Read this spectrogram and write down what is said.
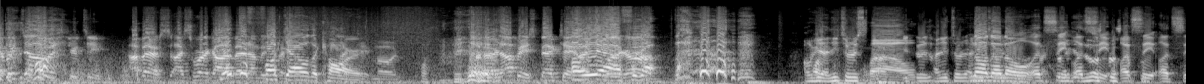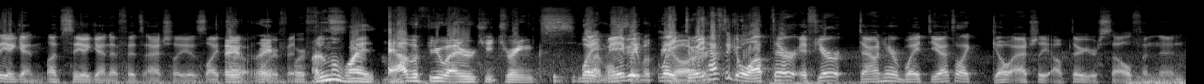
Every time it's your team. I better. I swear to God, I Get bet the I'm fuck out of the car. mode. I better not be a spectator. Oh yeah, I swear to God. forgot. Okay, I need to restart. Wow. I need to, I need to, I No, need no, to no. redo. Let's see. Let's see. Let's see. Let's see again. Let's see again if it actually is like Hey, that, or hey, if, it, or if I don't know why. I have a few energy drinks. Wait, maybe. say what they Wait, do we have to go up there? If you're down here, wait. Do you have to like go actually up there yourself and then?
